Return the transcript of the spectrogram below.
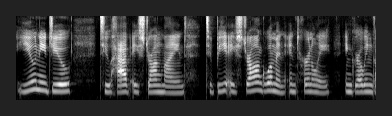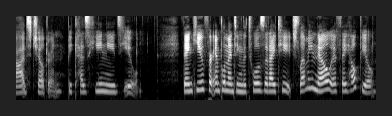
You need you to have a strong mind, to be a strong woman internally in growing God's children because He needs you. Thank you for implementing the tools that I teach. Let me know if they help you.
